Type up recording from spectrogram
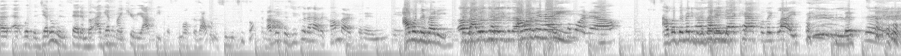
uh, at what the gentleman said, and but I guess my curiosity pissed him off because I want to see what you're talking I about. mean, because you could have had a comeback for him. I wasn't ready. Oh, I wasn't ready for that. I wasn't ready. Come on now. I wasn't ready because I didn't. that Catholic life. Listen.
